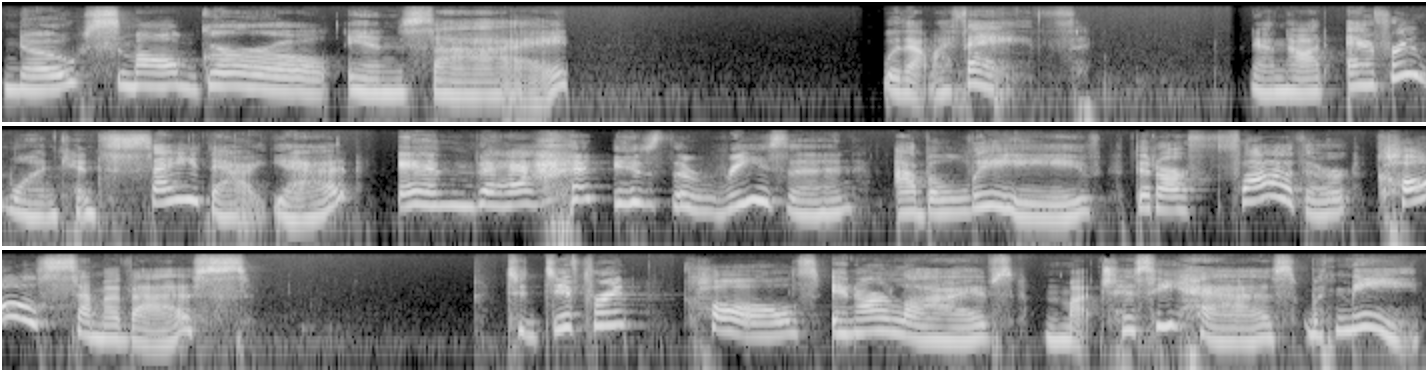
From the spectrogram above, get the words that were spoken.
no small girl inside without my faith. Now, not everyone can say that yet. And that is the reason I believe that our Father calls some of us to different calls in our lives, much as He has with me.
